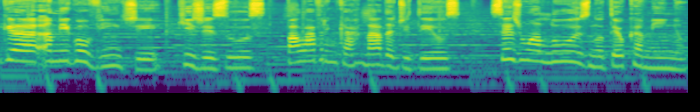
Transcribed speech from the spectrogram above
dia, amigo ouvinte. Que Jesus, palavra encarnada de Deus, seja uma luz no teu caminho,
